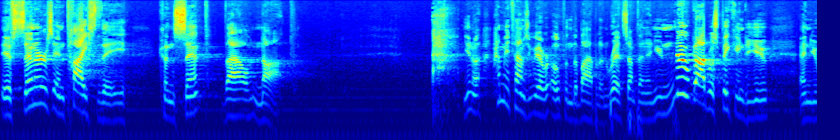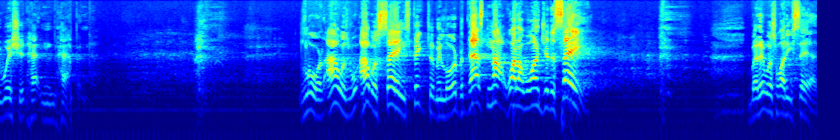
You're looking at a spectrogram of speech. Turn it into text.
if sinners entice thee, consent thou not. You know, how many times have you ever opened the Bible and read something and you knew God was speaking to you and you wish it hadn't happened? Lord, I was, I was saying, Speak to me, Lord, but that's not what I wanted you to say. but it was what He said.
